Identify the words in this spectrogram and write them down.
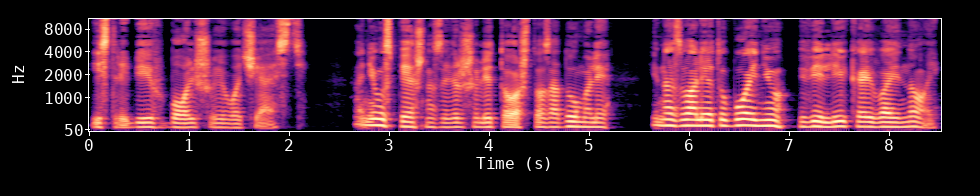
истребив большую его часть. Они успешно завершили то, что задумали, и назвали эту бойню «Великой войной»,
